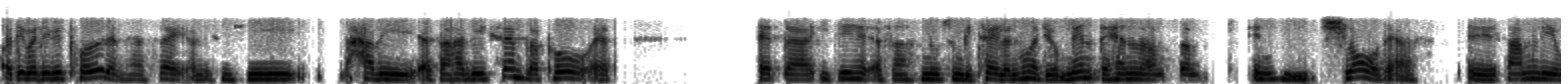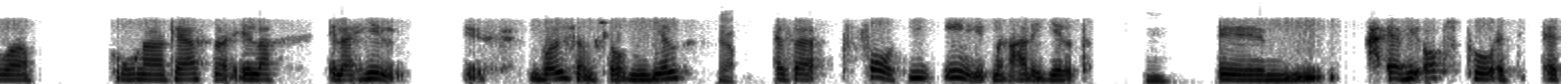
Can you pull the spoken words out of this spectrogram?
Og det var det, vi prøvede i den her sag, og ligesom sige, har vi, altså, har vi eksempler på, at, at der i det her, altså nu som vi taler nu, er det jo mænd, det handler om, som enten slår deres øh, samlever, koner og kærester, eller, eller helt øh, voldsomt slår dem ihjel. Ja. Altså, får de egentlig den rette hjælp? Mm. Øhm, er vi ops på, at, at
